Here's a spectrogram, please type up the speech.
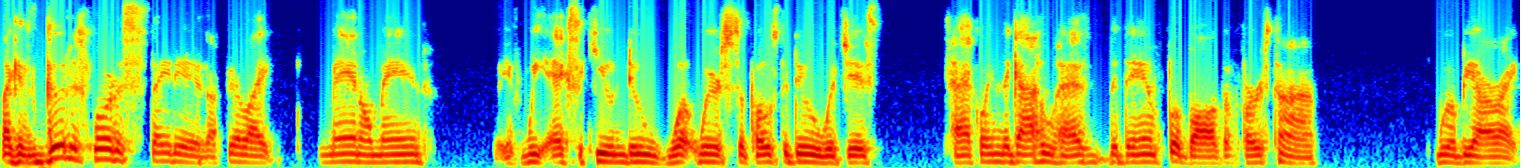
like as good as Florida State is, I feel like man on man, if we execute and do what we're supposed to do, which is tackling the guy who has the damn football the first time, we'll be all right.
